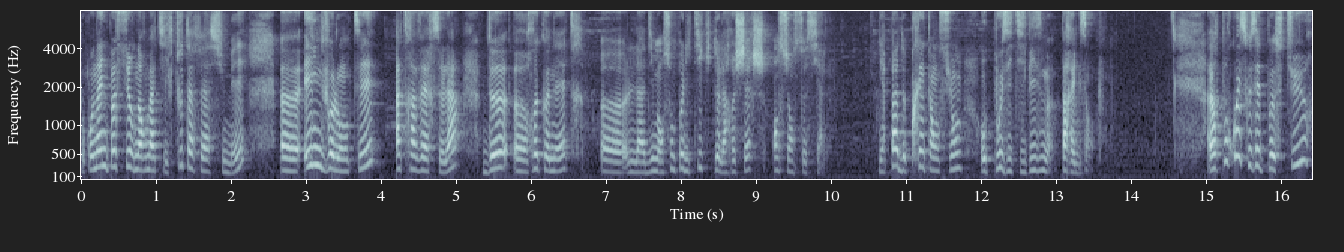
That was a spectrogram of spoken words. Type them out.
Donc on a une posture normative tout à fait assumée euh, et une volonté, à travers cela, de euh, reconnaître euh, la dimension politique de la recherche en sciences sociales. Il n'y a pas de prétention au positivisme, par exemple. Alors pourquoi est-ce que cette posture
